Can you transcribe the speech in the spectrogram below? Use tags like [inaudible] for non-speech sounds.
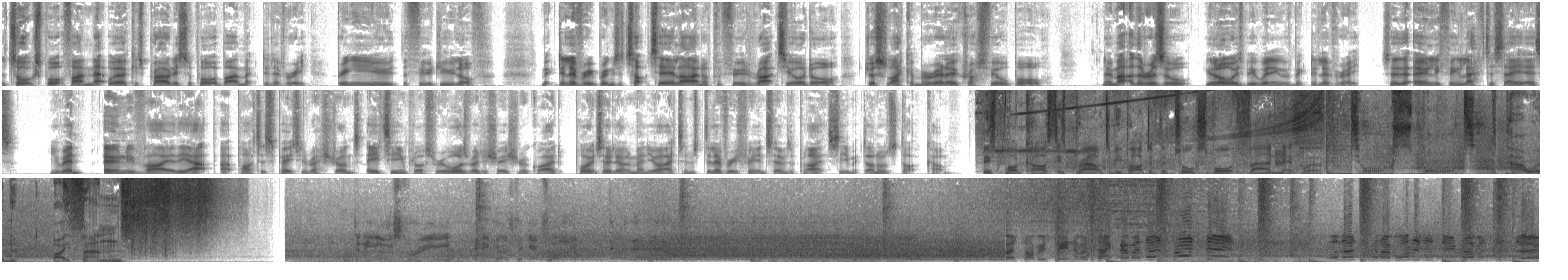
The TalkSport Fan Network is proudly supported by McDelivery, bringing you the food you love. McDelivery brings a top-tier lineup of food right to your door, just like a Murillo Crossfield ball. No matter the result, you'll always be winning with McDelivery. So the only thing left to say is, you win? Only via the app at participating restaurants. 18 plus rewards registration required. Points only on menu items. Delivery fee and terms apply. See mcdonalds.com. This podcast is proud to be part of the TalkSport Fan Network. TalkSport. Powered by fans. Danilo's free, and it goes to Gibbs White. First time we've seen them attack them, and there's Brandon! Well, that's what I wanted to see Robinson do.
